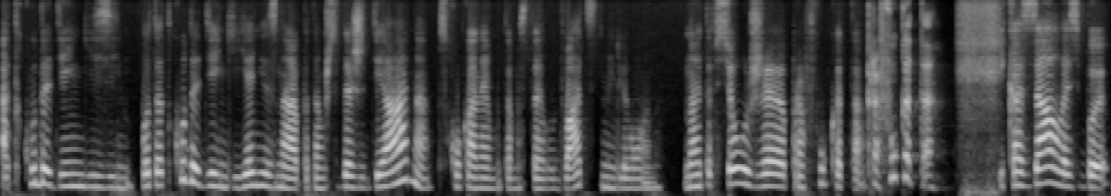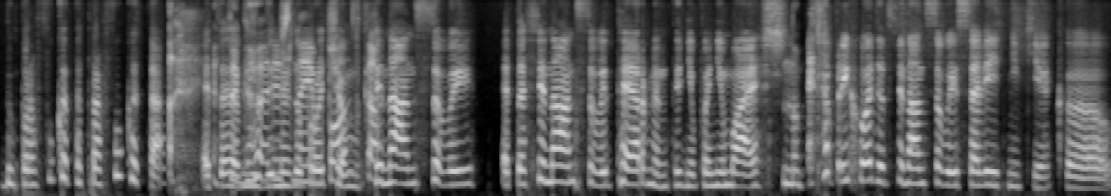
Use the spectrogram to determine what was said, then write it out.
Откуда деньги Зин? Вот откуда деньги, я не знаю, потому что даже Диана, сколько она ему там оставила, 20 миллионов. Но это все уже профукато. Профукато? И казалось бы, ну профукато, профукато. Это, между прочим, финансовый Это финансовый термин, ты не понимаешь. Но... Это приходят финансовые советники к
